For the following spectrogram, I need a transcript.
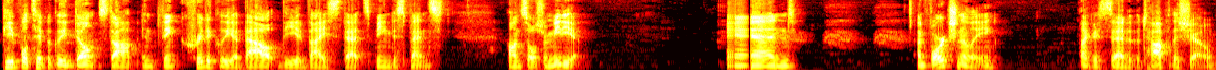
people typically don't stop and think critically about the advice that's being dispensed on social media. And unfortunately, like I said at the top of the show,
